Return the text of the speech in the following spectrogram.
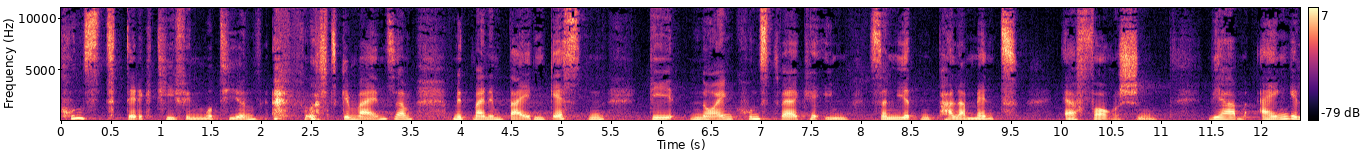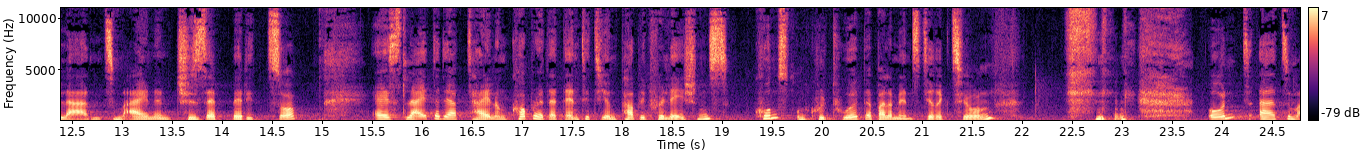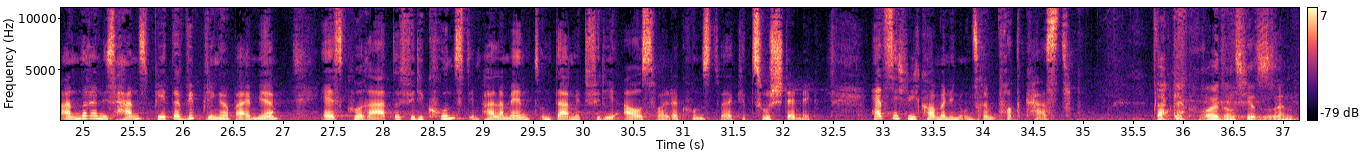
Kunstdetektivin mutieren und gemeinsam mit meinen beiden Gästen die neuen Kunstwerke im sanierten Parlament erforschen. Wir haben eingeladen zum einen Giuseppe Rizzo. Er ist Leiter der Abteilung Corporate Identity und Public Relations, Kunst und Kultur der Parlamentsdirektion. und äh, zum anderen ist Hans-Peter Wipplinger bei mir. Er ist Kurator für die Kunst im Parlament und damit für die Auswahl der Kunstwerke zuständig. Herzlich willkommen in unserem Podcast. Danke. Freut uns hier zu sein.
